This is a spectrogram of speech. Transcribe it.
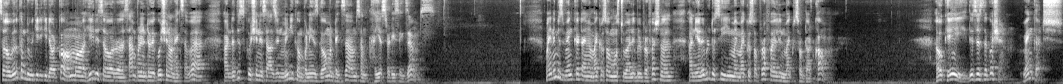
So welcome to wikitechy.com. Uh, here is our uh, sample interview question on Hexaware and this question is asked in many companies, government exams and higher studies exams. My name is Venkat. I am a Microsoft Most Valuable Professional and you are able to see my Microsoft profile in Microsoft.com. Okay, this is the question. Venkat.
